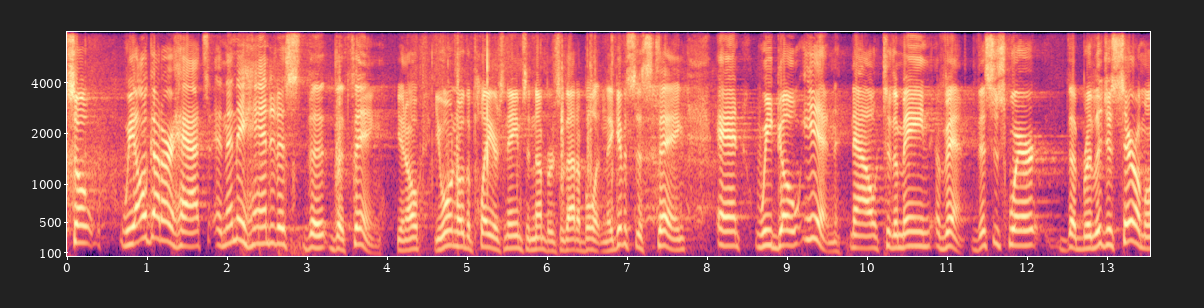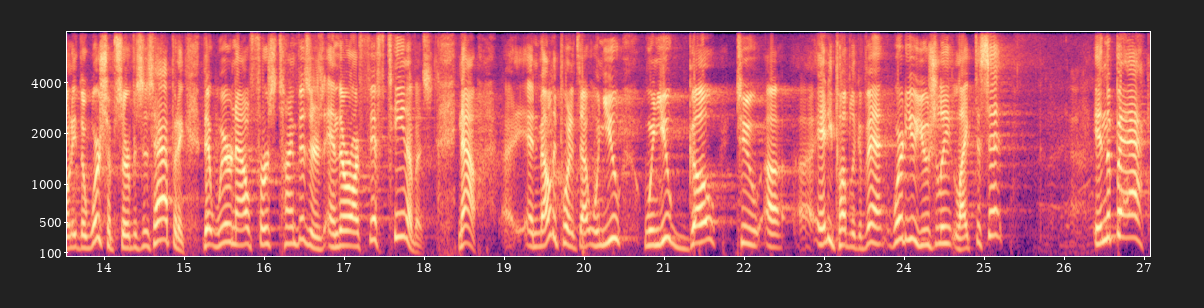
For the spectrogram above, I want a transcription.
So we all got our hats, and then they handed us the, the thing. You know, you won't know the players' names and numbers without a bulletin. They give us this thing, and we go in now to the main event. This is where the religious ceremony, the worship service is happening, that we're now first time visitors, and there are 15 of us. Now, uh, and Melody pointed out, when you, when you go to uh, uh, any public event, where do you usually like to sit? In the back.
